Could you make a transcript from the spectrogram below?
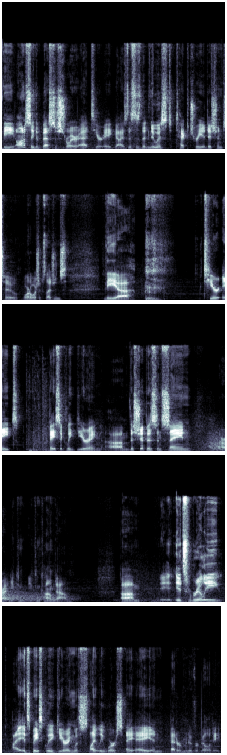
The honestly the best destroyer at tier 8, guys. This is the newest tech tree addition to World of Warships Legends. The uh, tier 8 basically gearing. Um, this ship is insane. Alright, you can you can calm down. Um, it, it's really it's basically a gearing with slightly worse AA and better maneuverability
